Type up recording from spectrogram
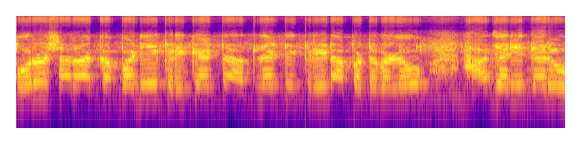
ಪುರುಷರ ಕಬಡ್ಡಿ, ಕ್ರಿಕೆಟ್, ಅಥ್ಲೆಟಿಕ್ ಕ್ರೀಡಾಪಟುಗಳು ಹಾಜರಿದ್ದರು.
